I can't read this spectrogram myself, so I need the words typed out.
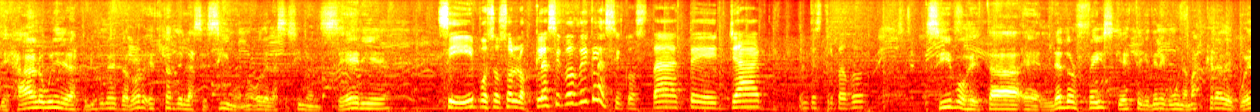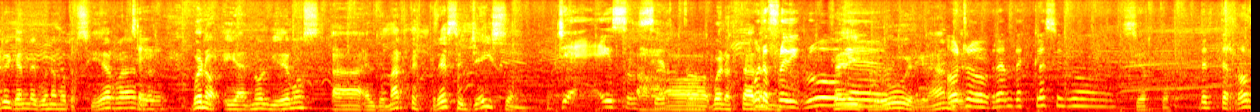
de Halloween y de las películas de terror, estas del asesino, ¿no? O del asesino en serie. Sí, pues esos son los clásicos de clásicos. Está este Jack, el destripador. Sí, pues está eh, Leatherface, que es este que tiene como una máscara de cuero y que anda con una motosierra. Sí. Bueno, y no olvidemos el de martes 13, Jason. Jason, Ah, ¿cierto? bueno, está Bueno, Freddy Krueger. Freddy Krueger, grande. Otros grandes clásicos Cierto. del terror.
